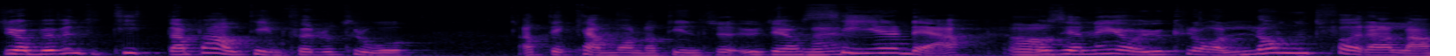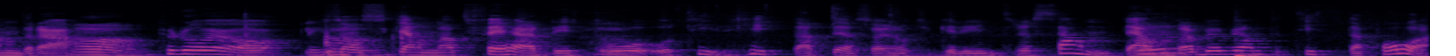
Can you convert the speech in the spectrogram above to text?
För jag behöver inte titta på allting för att tro att det kan vara något intressant. Utan jag Nej. ser det. Ja. Och sen är jag ju klar långt före alla andra. Ja. För då har jag liksom Ja. skannat färdigt och, och hittat det som jag tycker är intressant. Det Mm. andra behöver jag inte titta på.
